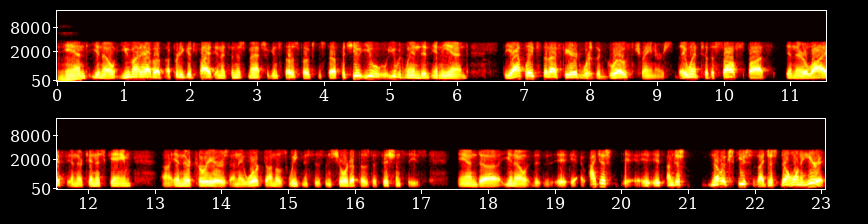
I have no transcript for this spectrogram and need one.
Mm-hmm. And you know, you might have a, a pretty good fight in a tennis match against those folks and stuff, but you you you would win in, in the end. The athletes that I feared were the growth trainers. They went to the soft spots in their life, in their tennis game, uh, in their careers, and they worked on those weaknesses and shored up those deficiencies. And uh, you know, it, it, I just, it, it, I'm just no excuses. I just don't want to hear it.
